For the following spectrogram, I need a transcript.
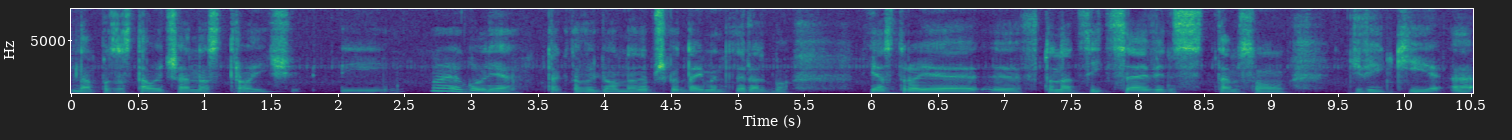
na pozostały trzeba nastroić. I no i ogólnie tak to wygląda. Na przykład dajmy teraz bo ja stroję y, w tonacji C, więc tam są dźwięki A,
